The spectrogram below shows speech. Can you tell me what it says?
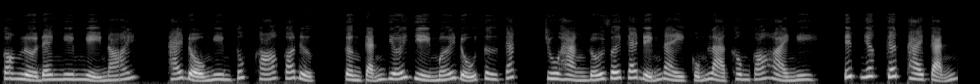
con lừa đen nghiêm nghị nói, thái độ nghiêm túc khó có được, cần cảnh giới gì mới đủ tư cách, Chu Hằng đối với cái điểm này cũng là không có hoài nghi, ít nhất kết thai cảnh,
